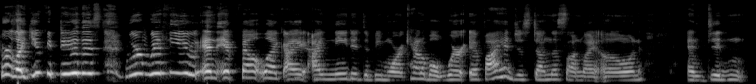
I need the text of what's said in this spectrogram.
who are like, "You could do this. We're with you." And it felt like I I needed to be more accountable. Where if I had just done this on my own and didn't,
